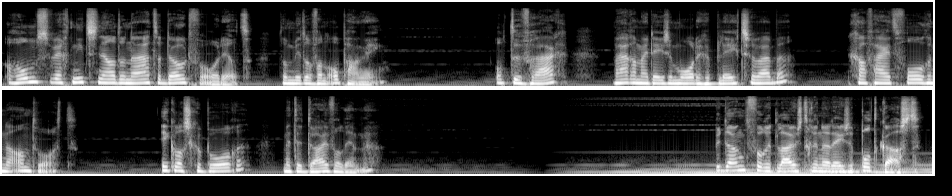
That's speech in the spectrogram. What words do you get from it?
Holmes werd niet snel daarna ter dood veroordeeld door middel van ophanging. Op de vraag waarom hij deze moorden gepleegd zou hebben, gaf hij het volgende antwoord: Ik was geboren met de duivel in me. Bedankt voor het luisteren naar deze podcast.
